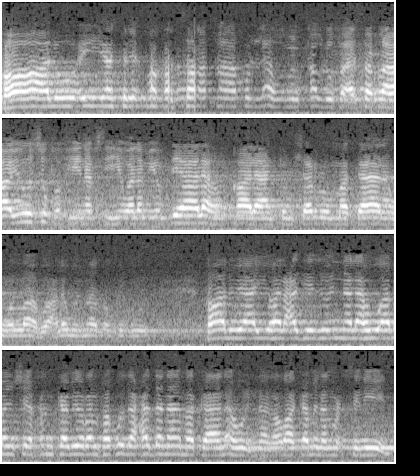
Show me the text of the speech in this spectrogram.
قالوا إن فقد سرق أخ له من قبل فأسرها يوسف في نفسه ولم يبدها لهم. قال أنتم شر مكانا والله أعلم بما تصفون. قالوا يا أيها العزيز إن له أبا شيخا كبيرا فخذ أحدنا مكانه إنا نراك من المحسنين.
